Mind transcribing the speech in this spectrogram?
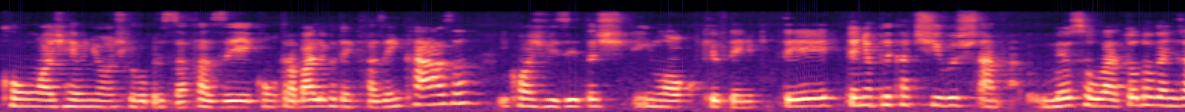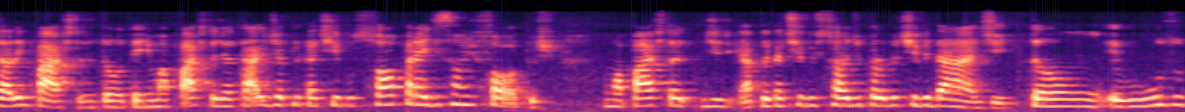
com as reuniões que eu vou precisar fazer, com o trabalho que eu tenho que fazer em casa e com as visitas em loco que eu tenho que ter. Tenho aplicativos, ah, o meu celular é todo organizado em pastas, então eu tenho uma pasta de atalho de aplicativo só para edição de fotos uma pasta de aplicativos só de produtividade. Então, eu uso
